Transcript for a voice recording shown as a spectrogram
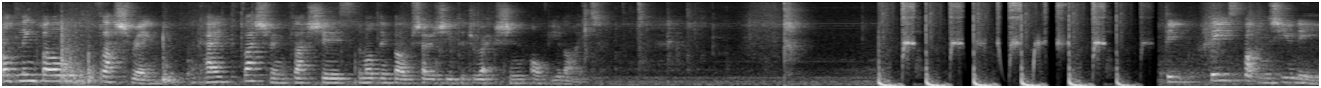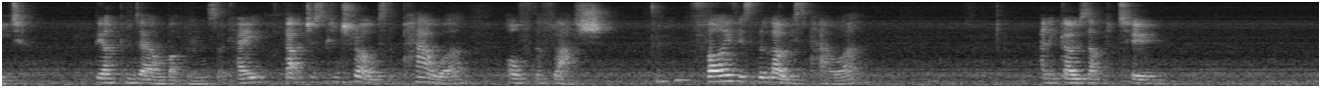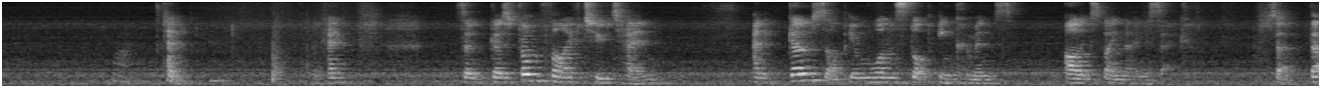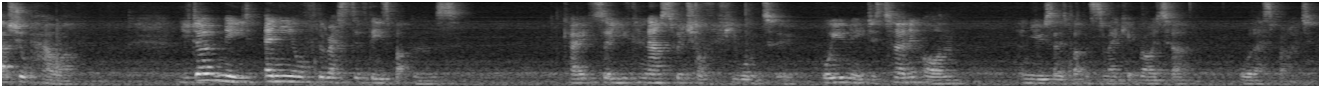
Modelling bulb, flash ring. Okay, the flash ring flashes, the modelling bulb shows you the direction of your light. The, these buttons you need, the up and down buttons, okay, that just controls the power of the flash. Mm-hmm. Five is the lowest power, and it goes up to Right. 10. Okay? So it goes from 5 to 10 and it goes up in one stop increments. I'll explain that in a sec. So that's your power. You don't need any of the rest of these buttons. Okay, so you can now switch off if you want to. All you need is turn it on and use those buttons to make it brighter or less bright.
